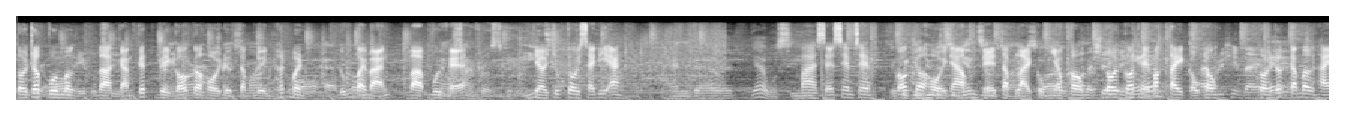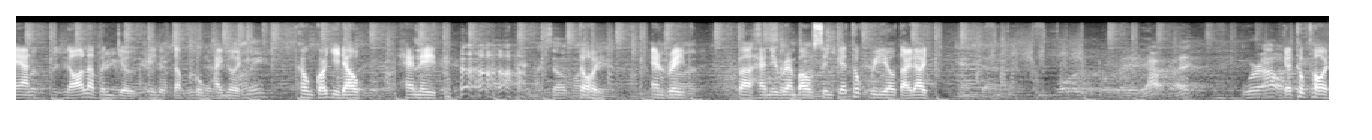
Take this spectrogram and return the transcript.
Tôi rất vui mừng và cảm kích vì có cơ hội được tập luyện hết mình, đúng bài bản và vui vẻ. Giờ chúng tôi sẽ đi ăn và sẽ xem xem có cơ hội nào để tập lại cùng nhau không. Tôi có thể bắt tay cậu không? Tôi rất cảm ơn hai anh. Đó là vinh dự khi được tập cùng hai người. Không có gì đâu. Henny, tôi, Henry và Henny Rambo xin kết thúc video tại đây. out. Kết thúc thôi.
